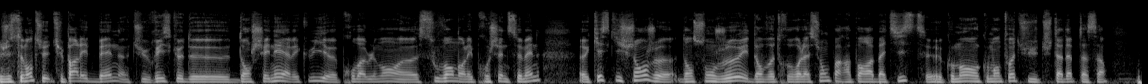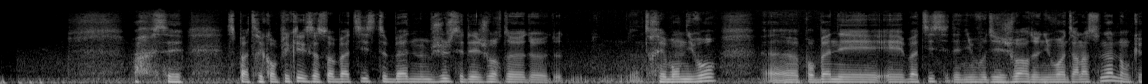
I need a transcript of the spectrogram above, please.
Justement, tu, parlais de Ben, tu risques d'enchaîner avec lui euh, probablement euh, souvent dans les prochaines semaines. Euh, qu'est-ce qui change dans son jeu et dans votre relation par rapport à Baptiste? Comment, toi tu t'adaptes à ça? Ah, c'est pas très compliqué que ce soit Baptiste, Ben, même Jules, c'est des joueurs de, très bon niveau. pour Ben et, Baptiste, c'est des, des joueurs de niveau international. Donc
